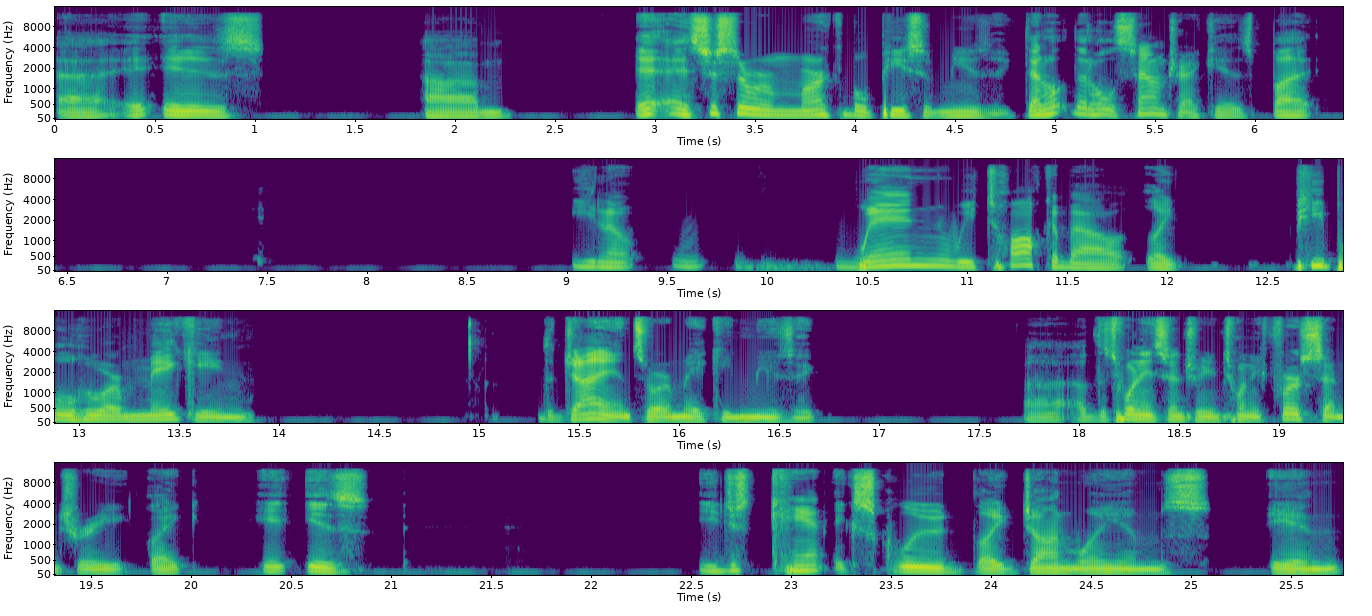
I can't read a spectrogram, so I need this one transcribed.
Uh it is um it- it's just a remarkable piece of music. That whole, that whole soundtrack is, but you know, when we talk about like people who are making the giants who are making music uh, of the 20th century and 21st century, like it is, you just can't exclude like John Williams in.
